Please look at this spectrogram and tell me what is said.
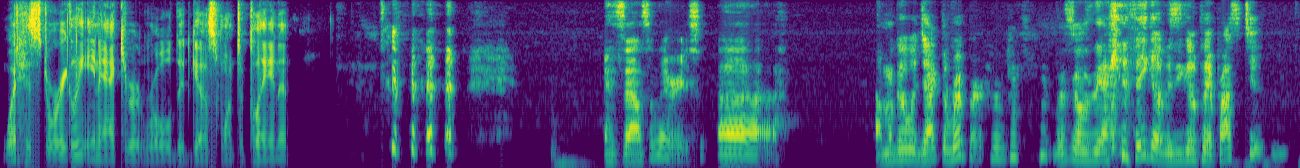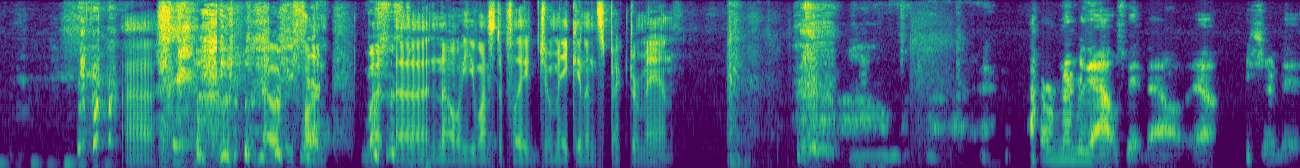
What historically inaccurate role did Gus want to play in it? It sounds hilarious. Uh, I'm gonna go with Jack the Ripper. That's the only thing I can think of. Is he gonna play a prostitute? Uh, that would be fun. But uh, no, he wants to play Jamaican Inspector Man. I remember the outfit now. Yeah, he sure did.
